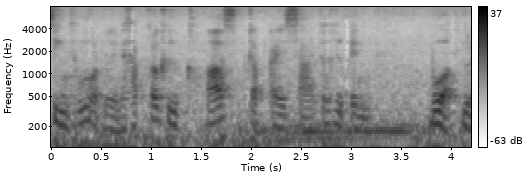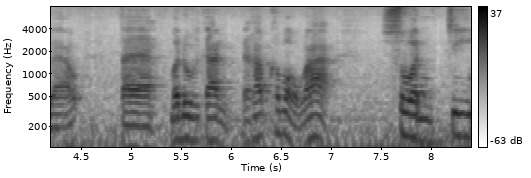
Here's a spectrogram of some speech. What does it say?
จริงทั้งหมดเลยนะครับ ก็คือ cos กับ i sin ก็คือเป็นบวกอยู่แล้ว แต่มาดูกันนะครับเขาบอกว่าส่วนจริง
